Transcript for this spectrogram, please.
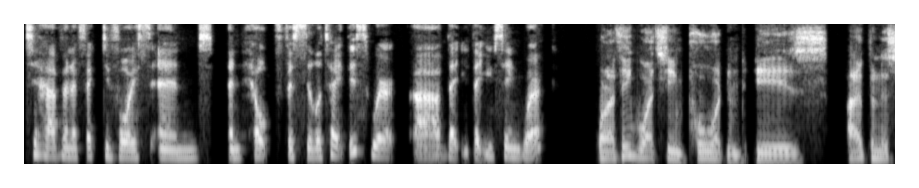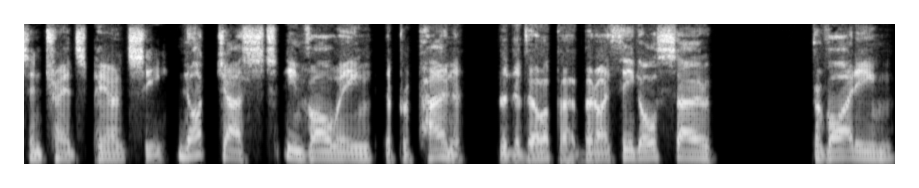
to have an effective voice and and help facilitate this where uh, that that you've seen work? Well, I think what's important is openness and transparency, not just involving the proponent, the developer, but I think also providing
